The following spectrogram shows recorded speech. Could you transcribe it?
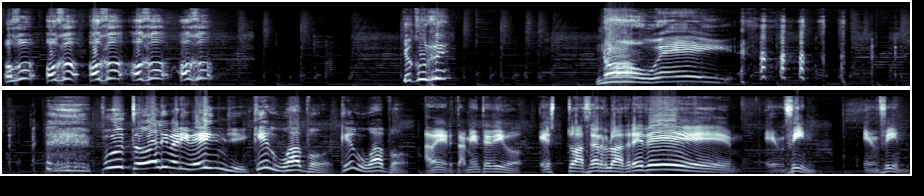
Ojo, ojo, ojo, ojo, ojo. ¿Qué ocurre? No, way. Puto Oliver y Benji. Qué guapo, qué guapo. A ver, también te digo, esto hacerlo adrede... En fin, en fin.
